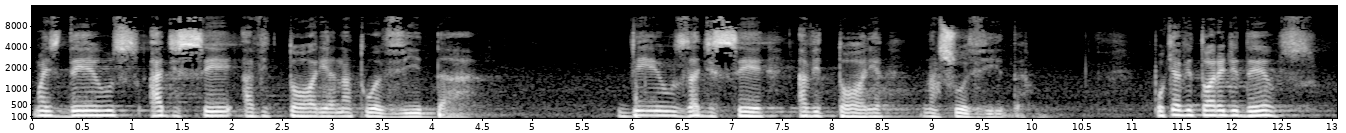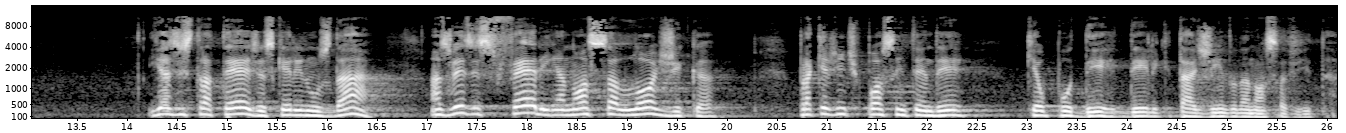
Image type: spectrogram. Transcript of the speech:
Mas Deus há de ser a vitória na tua vida. Deus há de ser a vitória na sua vida. Porque a vitória é de Deus. E as estratégias que Ele nos dá, às vezes ferem a nossa lógica, para que a gente possa entender que é o poder dele que está agindo na nossa vida.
